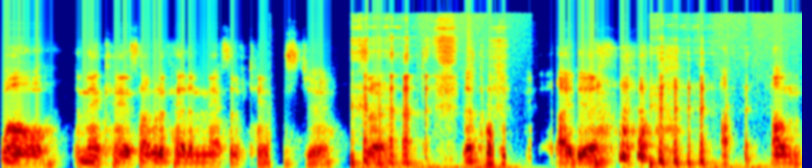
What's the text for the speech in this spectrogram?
well, in that case, I would have had a massive test due, so that probably a bad idea. um,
